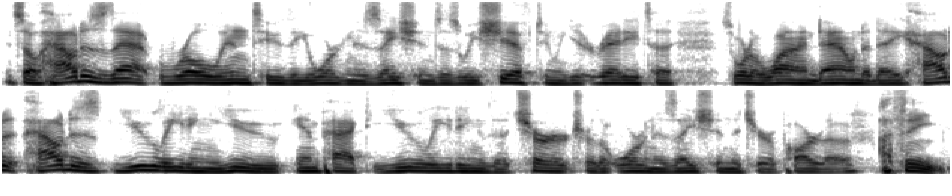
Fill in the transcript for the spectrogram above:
And so, how does that roll into the organizations as we shift and we get ready to sort of wind down today? How, do, how does you leading you impact you leading the church or the organization that you're a part of? I think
